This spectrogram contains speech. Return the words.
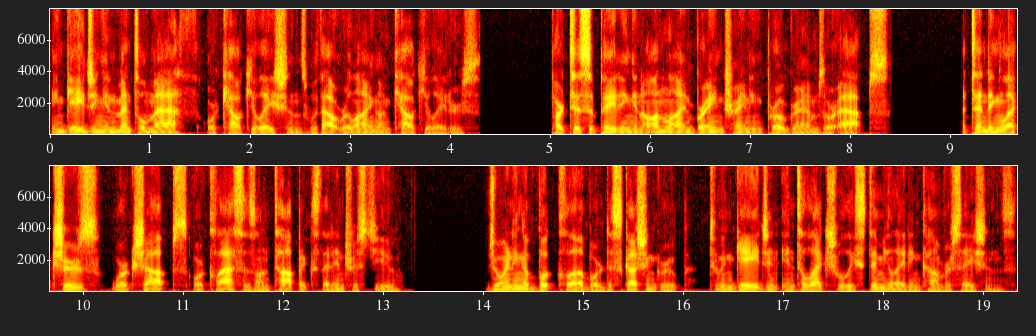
engaging in mental math or calculations without relying on calculators, participating in online brain training programs or apps, attending lectures, workshops, or classes on topics that interest you, joining a book club or discussion group to engage in intellectually stimulating conversations.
